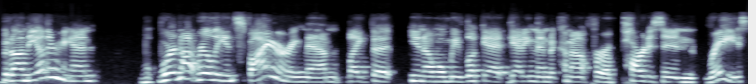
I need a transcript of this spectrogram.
but on the other hand, we're not really inspiring them. Like the you know when we look at getting them to come out for a partisan race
